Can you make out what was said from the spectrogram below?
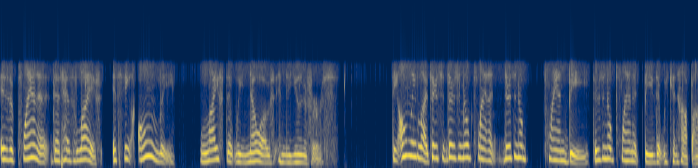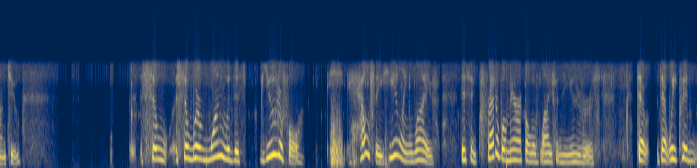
is a planet that has life. It's the only life that we know of in the universe. The only life. There's there's no planet. There's no plan B. There's no planet B that we can hop onto. So so we're one with this beautiful, healthy, healing life, this incredible miracle of life in the universe that that we could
